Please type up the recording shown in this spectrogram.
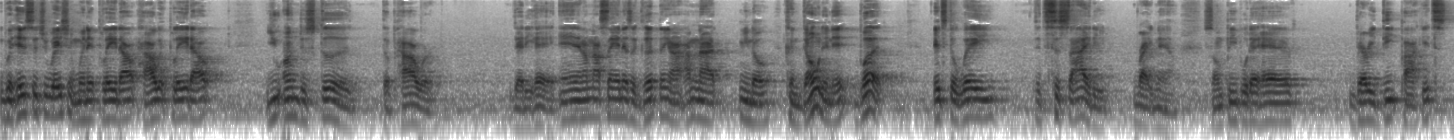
with his situation, when it played out, how it played out, you understood the power that he had. And I'm not saying it's a good thing. I, am not, you know, condoning it, but it's the way that society right now. Some people that have very deep pockets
